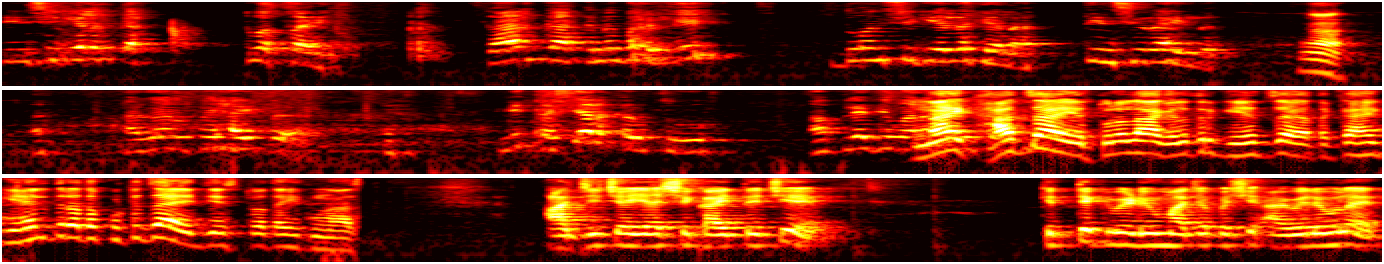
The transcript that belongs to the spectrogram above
तीनशे गेलं का? तू आहे. काल काकनं भरली दोनशे गेलं ह्याला तीनशे राहिलं. हजार रुपये हायत मी कशाला करतो आपल्या जीवाला नाही खात जाय तुला लागलं तर घेत जाय आता काय घेल तर आता कुठं जाय जेस तू आता इथनं आज? आजीच्या या शिकायतेचे कित्येक व्हिडिओ माझ्यापाशी अवेलेबल आहेत.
